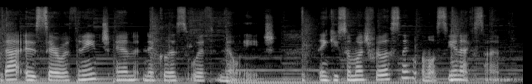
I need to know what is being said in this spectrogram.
That is Sarah with an H and Nicolas with no H. Thank you so much for listening, and we'll see you next time.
